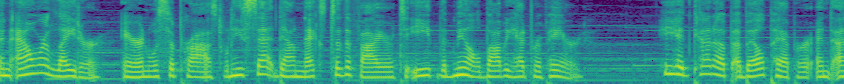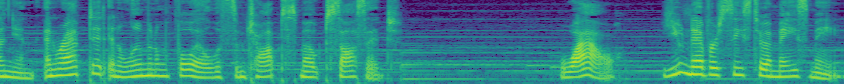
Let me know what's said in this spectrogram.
An hour later, Aaron was surprised when he sat down next to the fire to eat the meal Bobby had prepared. He had cut up a bell pepper and onion and wrapped it in aluminum foil with some chopped smoked sausage. Wow, you never cease to amaze me.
